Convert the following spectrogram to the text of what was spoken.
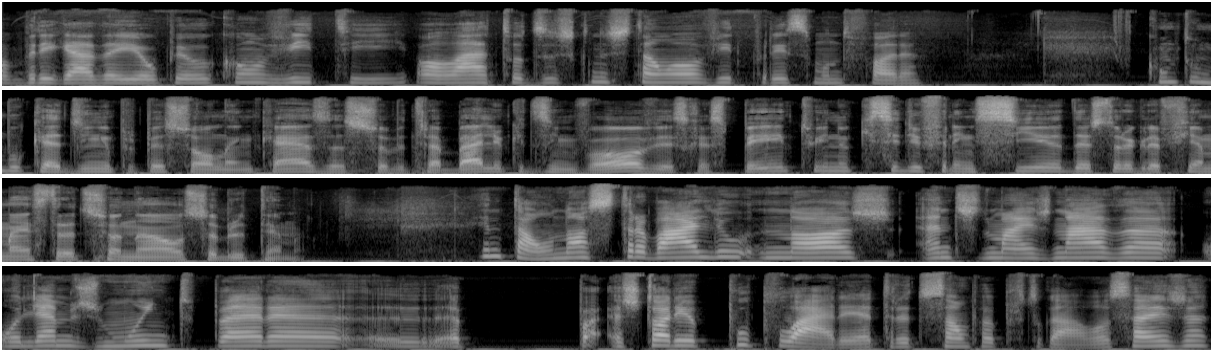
Obrigada eu pelo convite e olá a todos os que nos estão a ouvir por esse mundo fora. Conta um bocadinho para o pessoal lá em casa sobre o trabalho que desenvolve a esse respeito e no que se diferencia da historiografia mais tradicional sobre o tema. Então, o nosso trabalho, nós, antes de mais nada, olhamos muito para uh, a a história popular é a tradução para Portugal, ou seja,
